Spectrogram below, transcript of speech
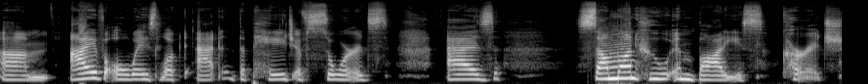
um, I've always looked at the Page of Swords as someone who embodies courage.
